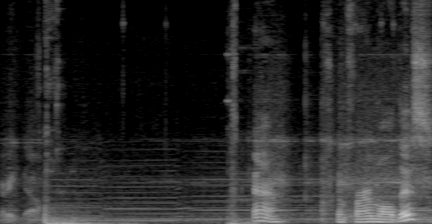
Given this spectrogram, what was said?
There we go. Okay. Let's confirm all this.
